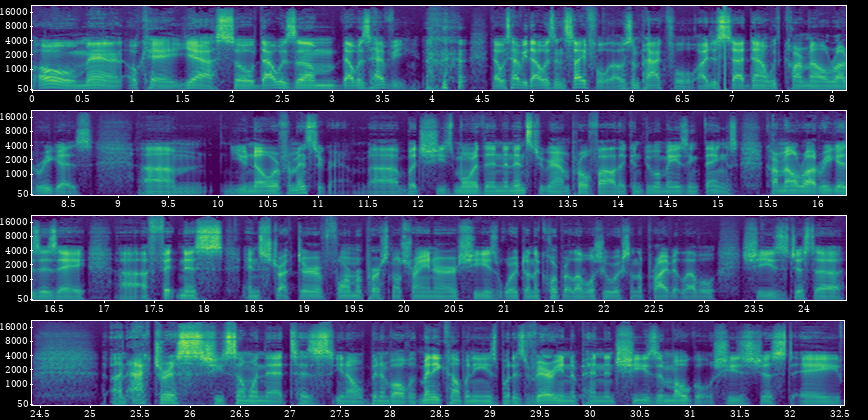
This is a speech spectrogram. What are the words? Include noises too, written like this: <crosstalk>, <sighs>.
Oh man. Okay. Yeah. So that was um that was heavy. <laughs> that was heavy. That was insightful. That was impactful. I just sat down with Carmel Rodriguez. Um, you know her from Instagram, uh, but she's more than an Instagram profile that can do amazing things. Carmel Rodriguez is a uh, a fitness instructor, former personal trainer. She has worked on the corporate level. She works on the private level. She's just a an actress. She's someone that has, you know, been involved with many companies, but is very independent. She's a mogul. She's just a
